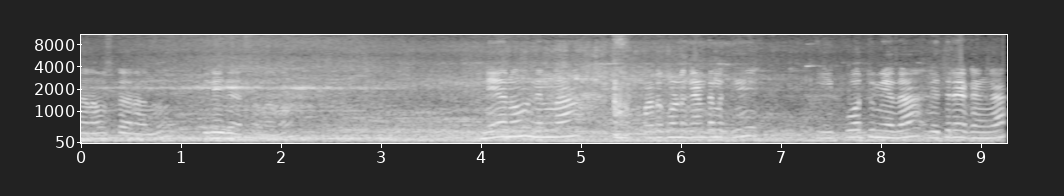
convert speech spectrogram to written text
నా నమస్కారాలు తెలియజేస్తున్నాను. నేను నిన్న పదకొండు గంటలకి ఈ కోర్టు మీద వ్యతిరేకంగా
